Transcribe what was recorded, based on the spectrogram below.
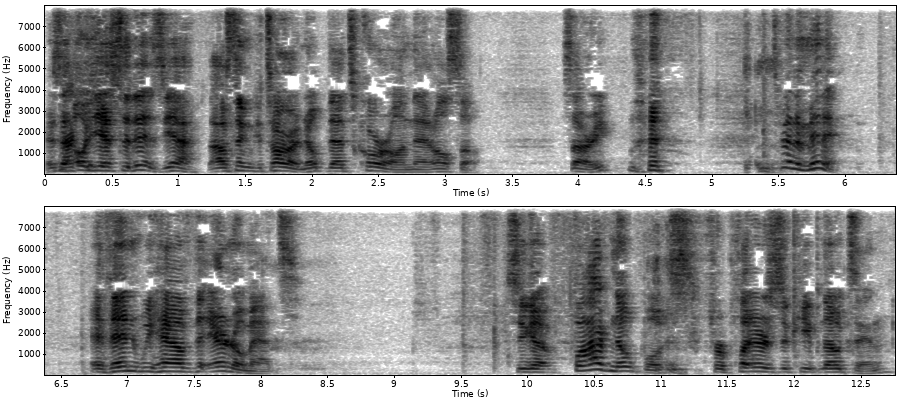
Is that? Oh, yes, it is. Yeah, I was thinking Katara. Nope, that's Korra on that also. Sorry, it's been a minute. And then we have the Air Nomads. So you got five notebooks for players to keep notes in.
